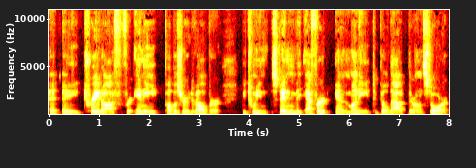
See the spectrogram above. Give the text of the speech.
a, a trade-off for any publisher or developer between spending the effort and the money to build out their own store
